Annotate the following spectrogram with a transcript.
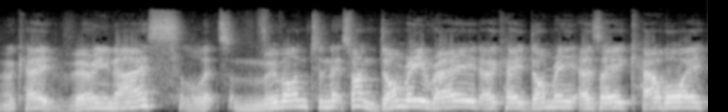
Okay, very nice. Let's move on to the next one. Domri Rade. Okay, Domri as a cowboy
